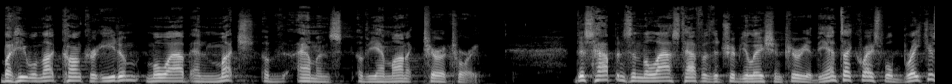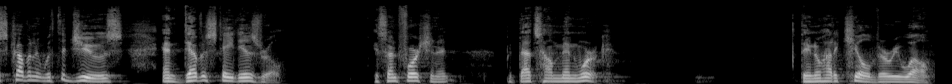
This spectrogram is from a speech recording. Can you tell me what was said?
but he will not conquer Edom, Moab, and much of the, Ammon's, of the Ammonic territory. This happens in the last half of the tribulation period. The Antichrist will break his covenant with the Jews and devastate Israel. It's unfortunate, but that's how men work. They know how to kill very well.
